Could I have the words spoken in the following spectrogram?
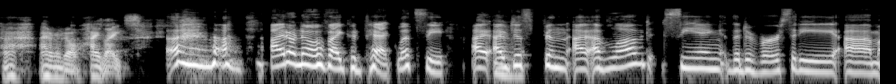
uh, I don't know highlights. I don't know if I could pick. Let's see. I, have just been I, have loved seeing the diversity, um,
